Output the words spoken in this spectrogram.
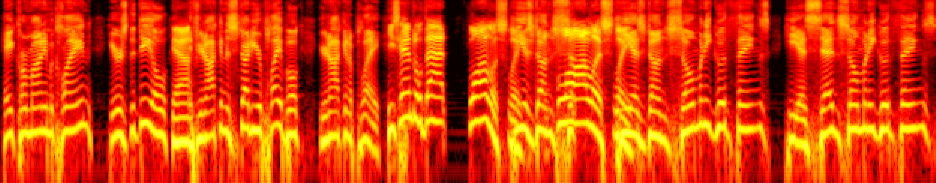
Hey, Cormani McClain, here's the deal. Yeah. If you're not going to study your playbook, you're not going to play. He's handled that flawlessly. He has done so- flawlessly. He has done so many good things. He has said so many good things.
